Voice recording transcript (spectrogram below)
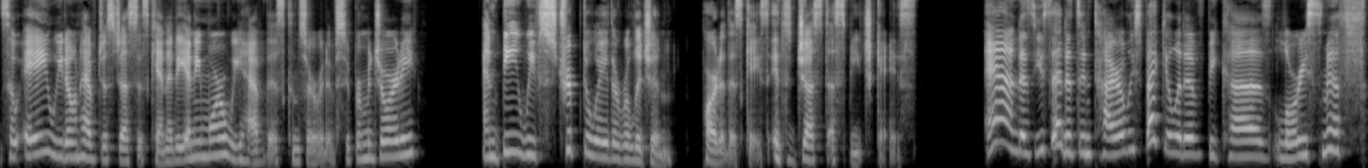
So, A, we don't have just Justice Kennedy anymore. We have this conservative supermajority. And B, we've stripped away the religion part of this case. It's just a speech case. And as you said, it's entirely speculative because Lorie Smith,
